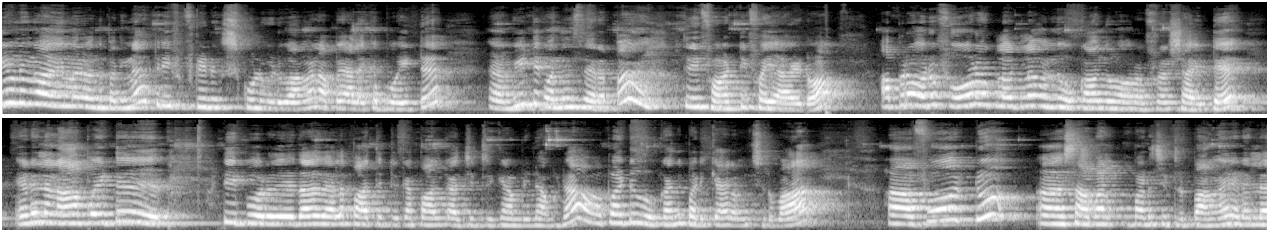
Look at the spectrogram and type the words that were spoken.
ஈவினிங்கும் அதே மாதிரி வந்து பார்த்திங்கன்னா த்ரீ ஃபிஃப்டினுக்கு ஸ்கூல் விடுவாங்க. நான் போய் அழைக்க போயிட்டு வீட்டுக்கு வந்து சேரப்ப த்ரீ ஃபார்ட்டி ஃபைவ் ஆகிடும் அப்புறம் ஒரு ஃபோர் ஓ கிளாக்லாம் வந்து உட்காந்துருவோம். ஃப்ரெஷ் ஆகிட்டு இடையில நான் போயிட்டு டீ போகிறது ஏதாவது வேலை பார்த்துட்ருக்கேன் பால் காய்ச்சிட்டு இருக்கேன் அப்படின்னா கூட அவள் பாட்டு உட்காந்து படிக்க ஆரம்பிச்சிருவா. ஃபோர் டு செவன் படிச்சுட்ருப்பாங்க இடையில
